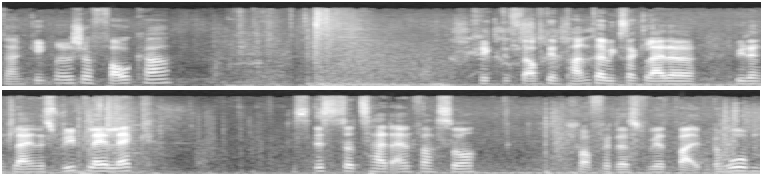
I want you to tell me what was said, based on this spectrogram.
Dann gegnerischer VK. Kriegt jetzt auch den Panther, wie gesagt, leider wieder ein kleines Replay-Lag. Das ist zurzeit einfach so. Ich hoffe, das wird bald behoben.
